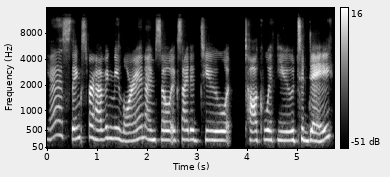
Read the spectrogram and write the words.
Yes, thanks for having me, Lauren. I'm so excited to talk with you today.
